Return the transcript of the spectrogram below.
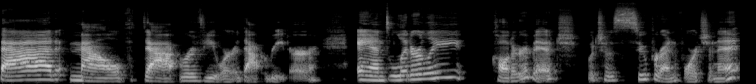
bad mouthed that reviewer, that reader, and literally called her a bitch, which was super unfortunate,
